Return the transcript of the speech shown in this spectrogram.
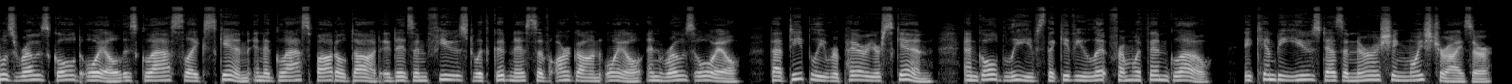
was rose gold oil is glass like skin in a glass bottle. It is infused with goodness of argan oil and rose oil that deeply repair your skin, and gold leaves that give you lit from within glow. It can be used as a nourishing moisturizer,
